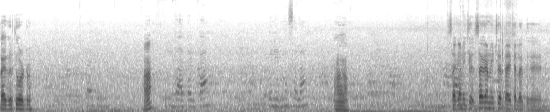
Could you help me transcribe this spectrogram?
काय करते ऑर्डर हा? डाळ तडका पनीर मसाला. हा. सगळ्यांनी सगळ्यांनी विचार काय काय लागते काय काय नाही.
